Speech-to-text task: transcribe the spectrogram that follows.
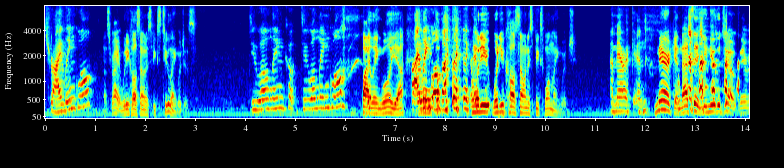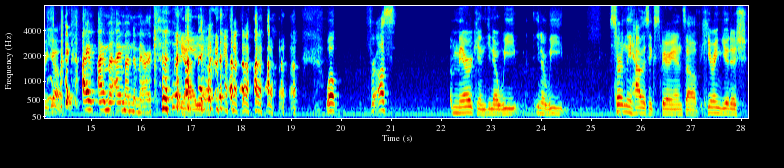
trilingual, That's right. What do you call someone who speaks two languages? duolingual, duolingual, Bilingual, yeah. bilingual, And bilingual. what do you what do you call someone who speaks one language? American. American. That's it. You knew the joke. There we go. I, I'm I'm an American. Yeah, yeah. well, for us Americans, you know, we you know, we certainly have this experience of hearing Yiddish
